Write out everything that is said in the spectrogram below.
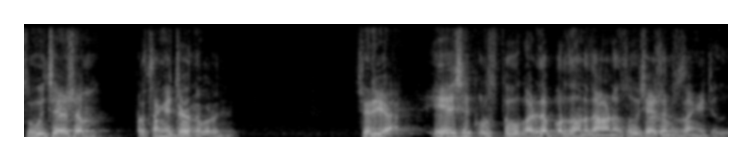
സുവിശേഷം പ്രസംഗിച്ചതെന്ന് പറഞ്ഞു. ശരിയാ യേശുക്രിസ്തു കഴുതപ്പുറത്ത് നടന്നാണ് സുവിശേഷം പ്രസംഗിച്ചത്.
